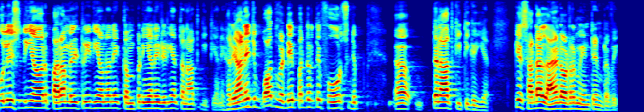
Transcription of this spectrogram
ਪੁਲਿਸ ਦੀਆਂ ਔਰ ਪੈਰਾ ਮਿਲਟਰੀ ਦੀਆਂ ਉਹਨਾਂ ਨੇ ਕੰਪਨੀਆਂ ਨੇ ਜਿਹੜੀਆਂ ਤੈਨਾਤ ਕੀਤੀਆਂ ਨੇ। ਹਰਿਆਣੇ 'ਚ ਬਹੁਤ ਵੱਡੇ ਪੱਧਰ ਤੇ ਫੋਰਸ ਤੈਨਾਤ ਕੀਤੀ ਗਈ ਹੈ ਕਿ ਸਾਡਾ ਲੈਂਡ ਆਰਡਰ ਮੇਨਟੇਨ ਰਵੇ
